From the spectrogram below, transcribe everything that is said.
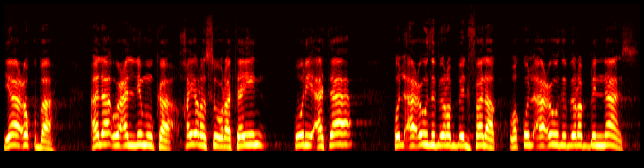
يا عقبة ألا أعلمك خير سورتين؟ قرئتا قل أعوذ برب الفلق وقل أعوذ برب الناس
